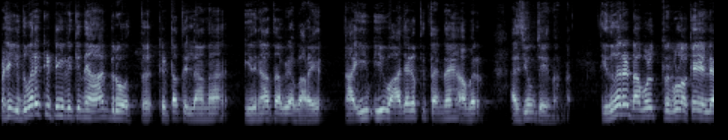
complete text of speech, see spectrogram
പക്ഷേ ഇതുവരെ കിട്ടിയിരിക്കുന്ന ആ ഗ്രോത്ത് കിട്ടത്തില്ല എന്ന് ഇതിനകത്ത് അവർ പറയും ഈ ഈ വാചകത്തിൽ തന്നെ അവർ അസ്യൂം ചെയ്യുന്നുണ്ട്. ഇതുവരെ ഡബിൾ ട്രിപ്പിൾ ഒക്കെ അല്ലേ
